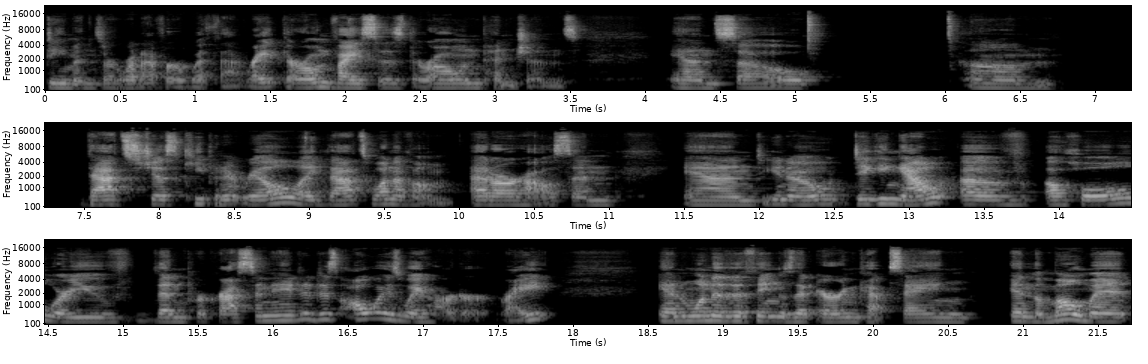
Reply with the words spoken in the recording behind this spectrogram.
demons or whatever with that, right? Their own vices, their own pensions. And so um that's just keeping it real, like that's one of them at our house and and you know, digging out of a hole where you've then procrastinated is always way harder, right? And one of the things that Aaron kept saying in the moment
